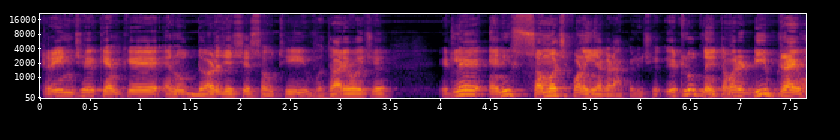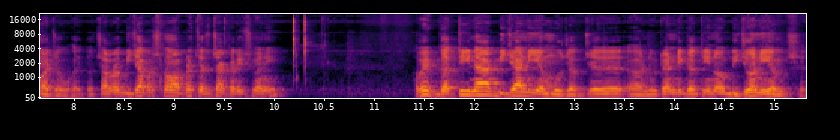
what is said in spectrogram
ટ્રેન છે, કેમ કે એનું દળ જે છે સૌથી વધારે હોય છે. એટલે એની સમજ પણ અહીંયા આગળ આપેલી છે. એટલું જ નહીં, તમારે ડીપ ડ્રાઈવમાં જવું હોય તો. ચાલો બીજા પ્રશ્નો આપણે ચર્ચા કરીશું એની. હવે ગતિના બીજા નિયમ મુજબ, જે ન્યૂટનની ગતિનો બીજો નિયમ છે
